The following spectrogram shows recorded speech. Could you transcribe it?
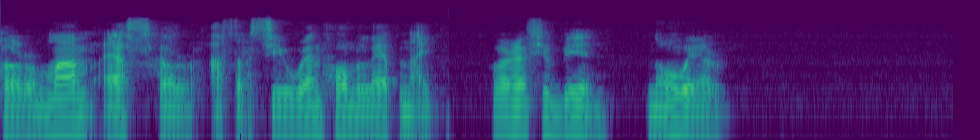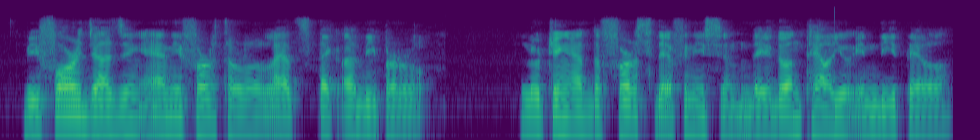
her mom asked her after she went home late night, Where have you been? Nowhere. Before judging any further, let's take a deeper look. Looking at the first definition, they don't tell you in detail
